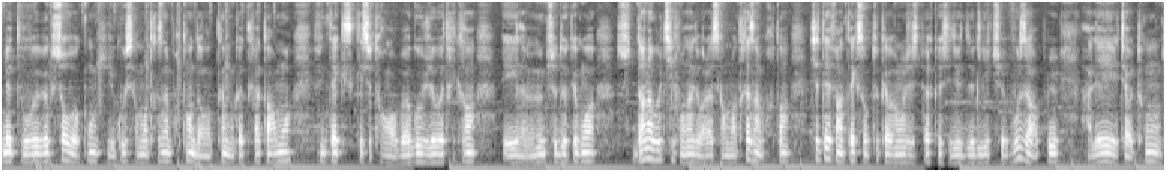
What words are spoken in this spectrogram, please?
mette vos V-Bucks sur vos comptes. Du coup, c'est vraiment très important d'entrer mon code créateur moi, Fintex, qui se trouve en bas à gauche de votre écran et il le même pseudo que moi dans la boutique on a voilà c'est vraiment très important c'était Fintex en tout cas vraiment j'espère que cette vidéo de glitch vous aura plu allez ciao tout le monde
